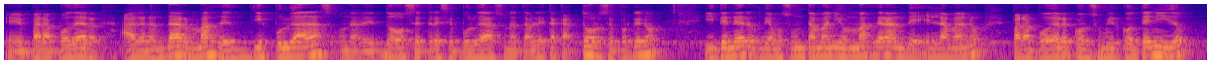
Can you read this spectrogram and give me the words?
eh, para poder agrandar más de 10 pulgadas, una de 12, 13 pulgadas, una tableta 14, ¿por qué no? Y tener, digamos, un tamaño más grande en la mano para poder consumir contenido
